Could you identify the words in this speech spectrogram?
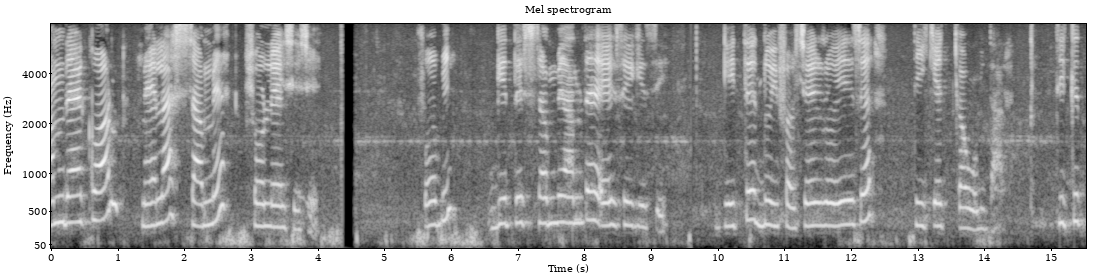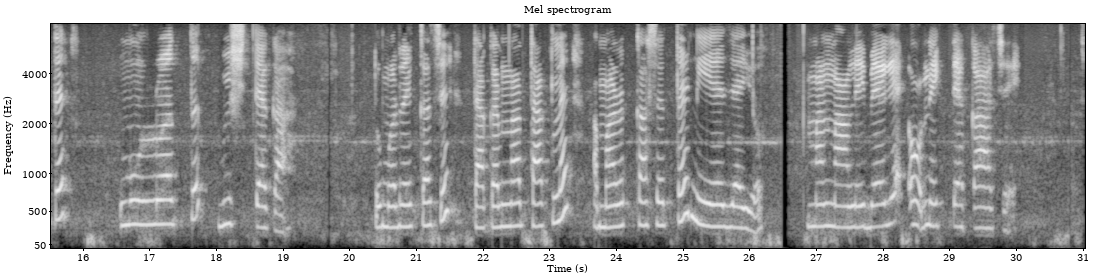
আমরা এখন মেলার সামনে চলে এসেছি। ছবি গেটের সামনে আমরা এসে গেছি। গেটের দুই পাশে রয়েছে টিকিট কাউন্টার। টিকিটের মূল্য বিশ টাকা। তোমাদের কাছে টাকা না থাকলে আমার কাছেতে নিয়ে যাইও। আমার মালি ব্যাগে অনেক টাকা আছে।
